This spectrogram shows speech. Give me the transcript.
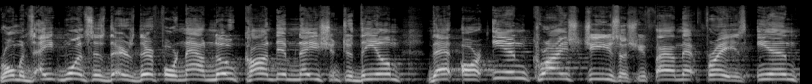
Romans 8 1 says, There's therefore now no condemnation to them that are in Christ Jesus. You find that phrase, in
